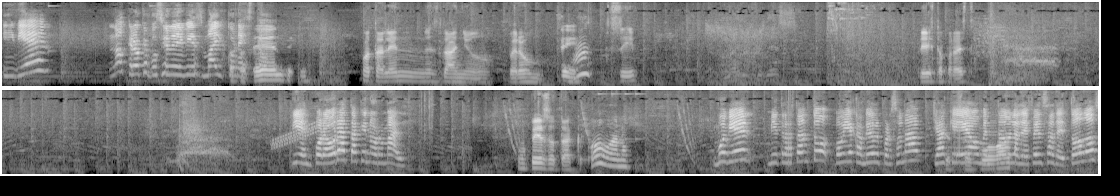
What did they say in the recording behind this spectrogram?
Y bien, no creo que funcione bien Smile con esto. Fatalén es daño, pero Sí. mm, sí. Listo para esto. Bien, por ahora ataque normal. Un pierce attack. Oh, bueno. Muy bien, mientras tanto, voy a cambiar de persona, ya Que que he aumentado la defensa de todos.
